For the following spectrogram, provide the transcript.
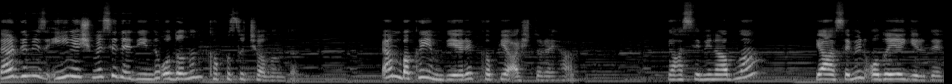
Derdimiz iyileşmesi dediğinde odanın kapısı çalındı. Ben bakayım diyerek kapıyı açtı Reyhan. Yasemin abla? Yasemin odaya girdi.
